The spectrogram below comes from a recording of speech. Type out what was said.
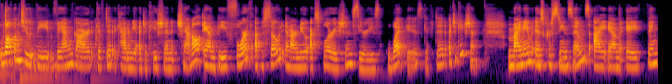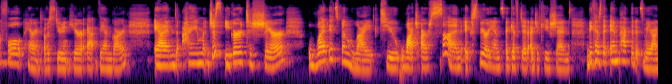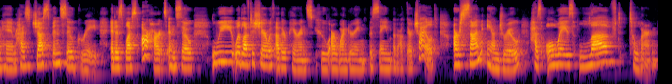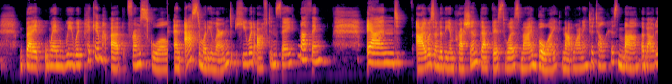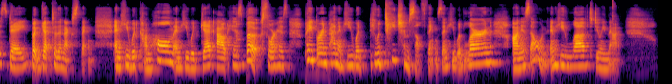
Welcome to the Vanguard Gifted Academy Education channel and the fourth episode in our new exploration series What is Gifted Education? My name is Christine Sims. I am a thankful parent of a student here at Vanguard, and I'm just eager to share what it's been like to watch our son experience a gifted education because the impact that it's made on him has just been so great. It has blessed our hearts. And so we would love to share with other parents who are wondering the same about their child. Our son, Andrew, has always loved to learn. But when we would pick him up from school and asked him what he learned, he would often say, nothing. And I was under the impression that this was my boy not wanting to tell his mom about his day, but get to the next thing. And he would come home and he would get out his books or his paper and pen and he would he would teach himself things and he would learn on his own and he loved doing that.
